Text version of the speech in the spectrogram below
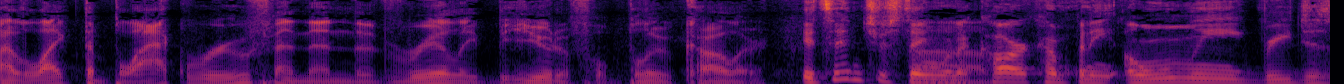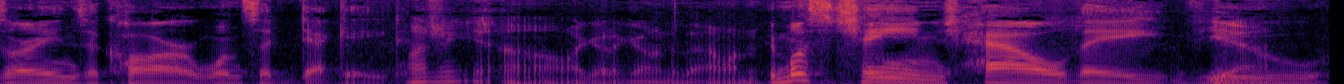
I like the black roof and then the really beautiful blue color. It's interesting when Um, a car company only redesigns a car once a decade. Why'd you get? Oh, I gotta go into that one. It must change how they view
